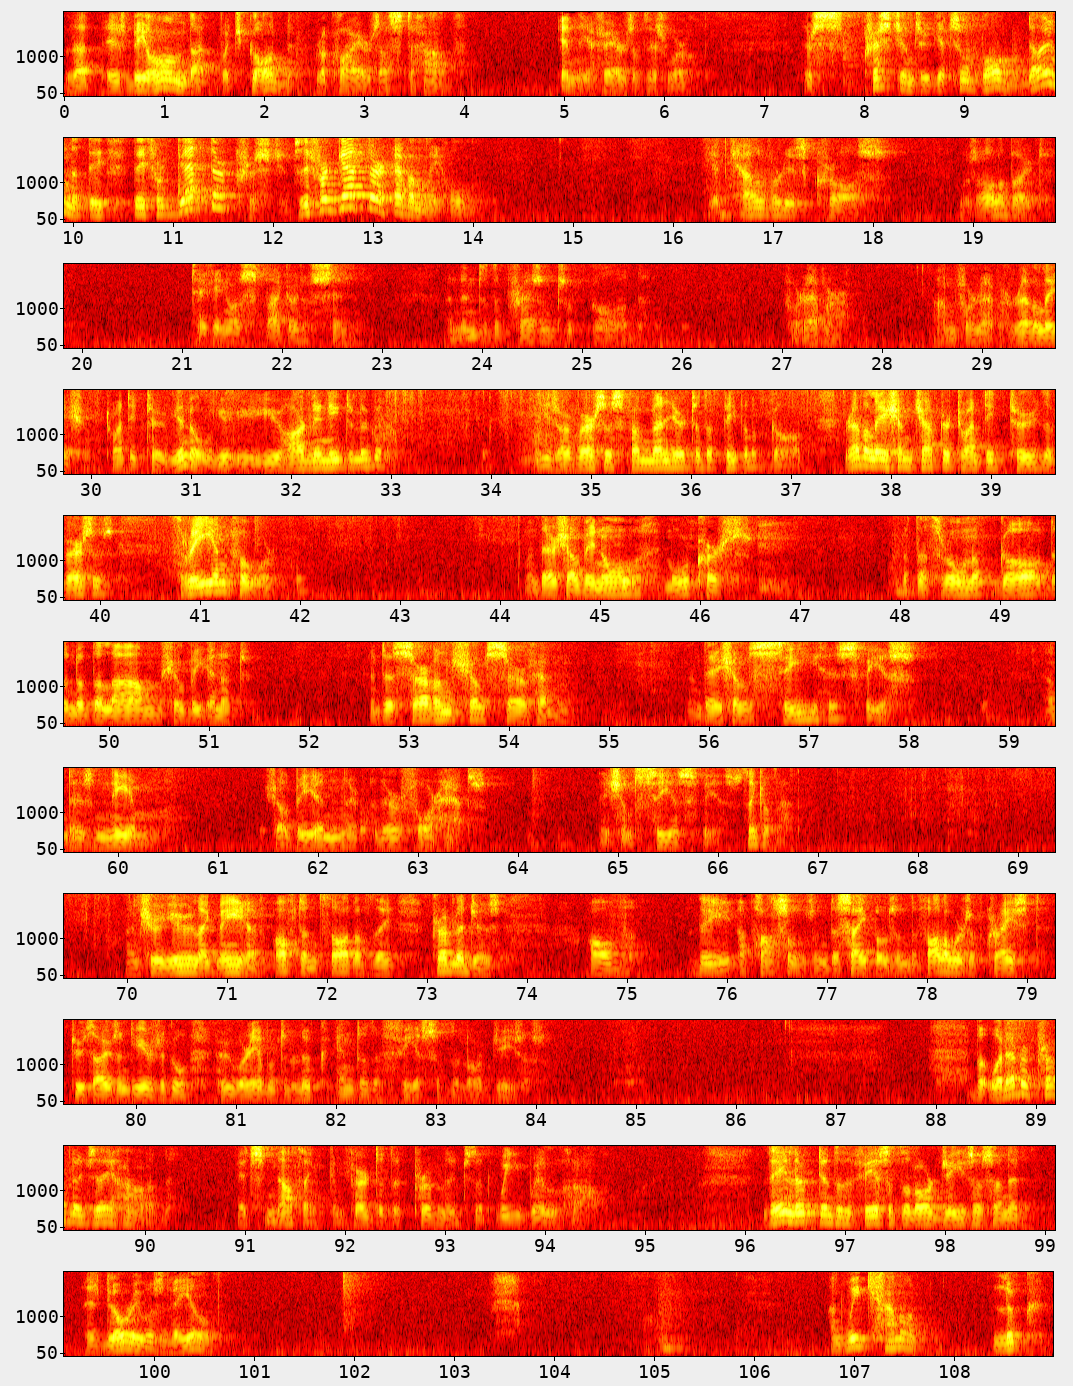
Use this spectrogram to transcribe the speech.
that is beyond that which God requires us to have in the affairs of this world? There's Christians who get so bogged down that they, they forget they're Christians. They forget their heavenly home. Yet Calvary's cross was all about taking us back out of sin and into the presence of God forever and forever. Revelation 22. You know, you, you hardly need to look at them. These are verses familiar to the people of God. Revelation chapter 22, the verses 3 and 4. And there shall be no more curse, but the throne of God and of the Lamb shall be in it and his servants shall serve him, and they shall see his face, and his name shall be in their, their foreheads. They shall see his face. Think of that. I'm sure you, like me, have often thought of the privileges of the apostles and disciples and the followers of Christ 2,000 years ago who were able to look into the face of the Lord Jesus. But whatever privilege they had, it's nothing compared to the privilege that we will have. They looked into the face of the Lord Jesus and it, his glory was veiled. And we cannot look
